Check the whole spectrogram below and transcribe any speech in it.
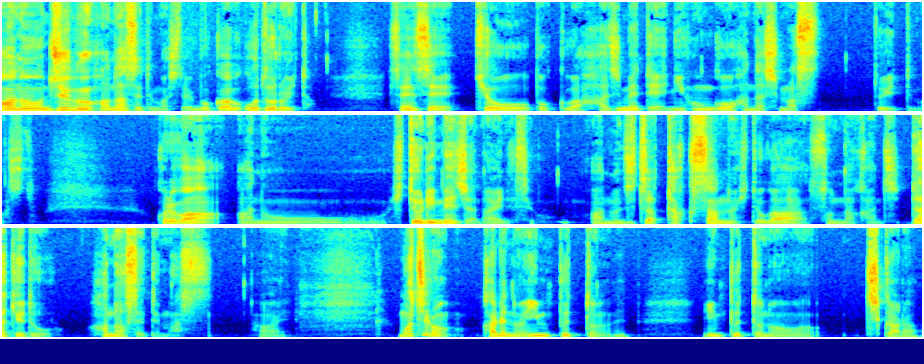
あの十分話せてましたよ。僕は驚いた。先生今日僕は初めて日本語を話します。と言ってました。これはあの一人目じゃないですよ。あの実はたくさんの人がそんな感じ。だけど話せてます。はい。もちろん彼のインプットのねインプットの力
